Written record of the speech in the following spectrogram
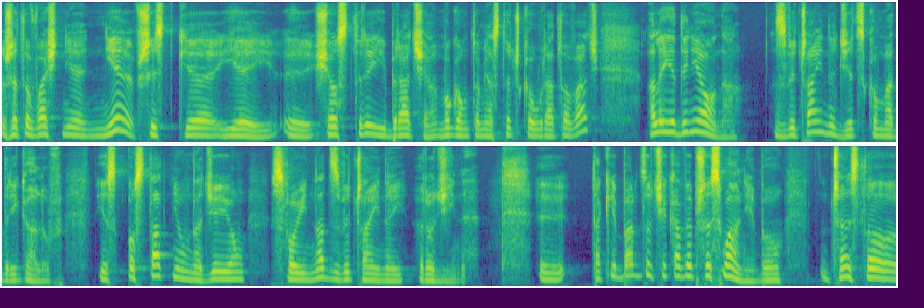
że to właśnie nie wszystkie jej y, siostry i bracia mogą to miasteczko uratować, ale jedynie ona, zwyczajne dziecko madrigalów, jest ostatnią nadzieją swojej nadzwyczajnej rodziny. Y, takie bardzo ciekawe przesłanie, bo Często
